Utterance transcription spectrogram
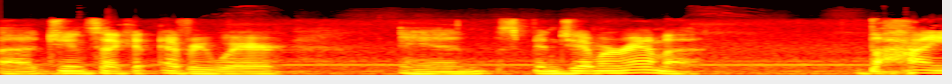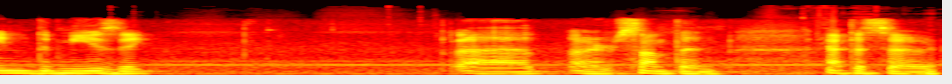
uh, June 2nd, everywhere. And Spinjamarama, Behind the Music, uh, or something episode.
